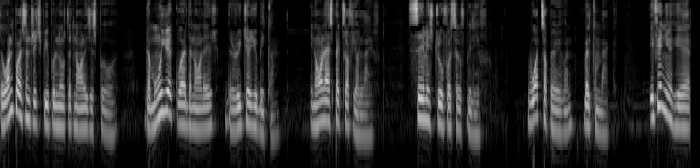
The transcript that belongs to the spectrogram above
The 1% rich people knows that knowledge is power. The more you acquire the knowledge, the richer you become in all aspects of your life. Same is true for self-belief. What's up everyone? Welcome back. If you're new here,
